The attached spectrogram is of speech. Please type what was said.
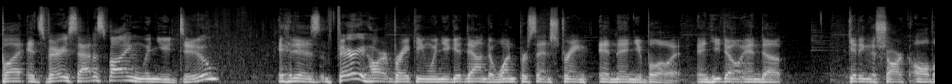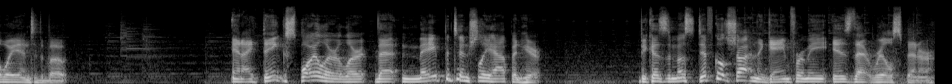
But it's very satisfying when you do. It is very heartbreaking when you get down to 1% strength and then you blow it and you don't end up getting the shark all the way into the boat. And I think, spoiler alert, that may potentially happen here. Because the most difficult shot in the game for me is that reel spinner.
